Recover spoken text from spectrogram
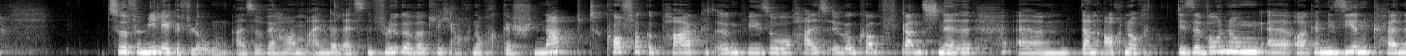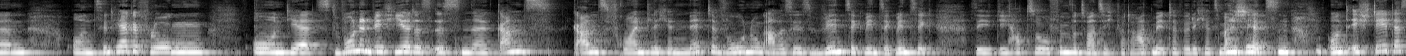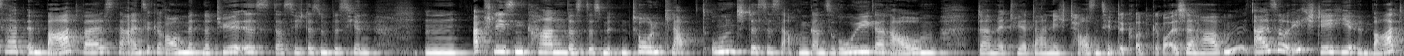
zur Familie geflogen. Also wir haben einen der letzten Flüge wirklich auch noch geschnappt, Koffer geparkt, irgendwie so Hals über Kopf ganz schnell, ähm, dann auch noch diese Wohnung äh, organisieren können und sind hergeflogen. Und jetzt wohnen wir hier. Das ist eine ganz ganz freundliche, nette Wohnung, aber sie ist winzig, winzig, winzig. Sie, die hat so 25 Quadratmeter, würde ich jetzt mal schätzen. Und ich stehe deshalb im Bad, weil es der einzige Raum mit einer Tür ist, dass ich das ein bisschen mh, mm, abschließen kann, dass das mit dem Ton klappt und das ist auch ein ganz ruhiger Raum, damit wir da nicht tausend Hintergrundgeräusche haben. Also ich stehe hier im Bad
